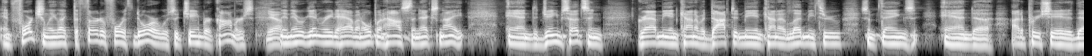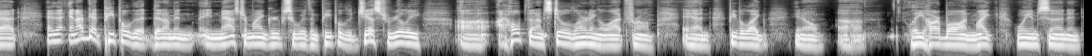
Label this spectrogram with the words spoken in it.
And fortunately, like the third or fourth door was the Chamber of Commerce. Yeah. And they were getting ready to have an open house the next night. And James Hudson grabbed me and kind of adopted me and kind of led me through some things. And uh, I'd appreciated that. And and I've got people that, that I'm in, in mastermind groups with and people who just really, uh, I hope that I'm still learning a lot from. And people like, you know, um, Lee Harbaugh and Mike Williamson and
